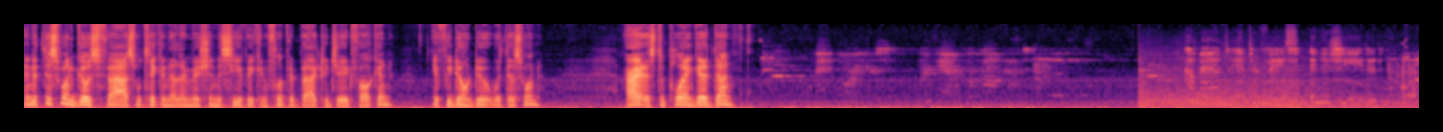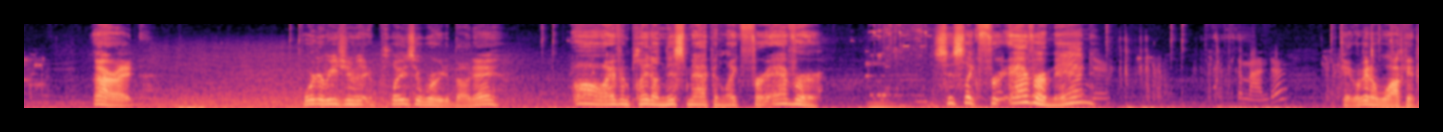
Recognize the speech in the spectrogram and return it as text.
And if this one goes fast, we'll take another mission to see if we can flip it back to Jade Falcon. If we don't do it with this one. All right, let's deploy and get it done. All right. Border region that employees are worried about, eh? Oh, I haven't played on this map in like forever. Since like forever, man. Commander. Okay, we're gonna walk it.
